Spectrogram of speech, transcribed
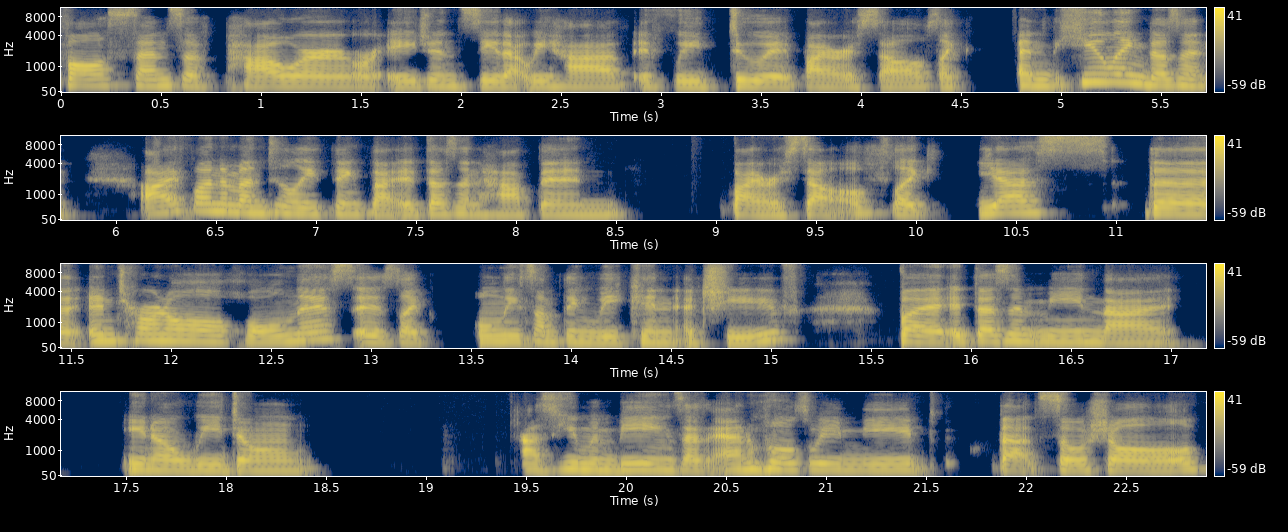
false sense of power or agency that we have if we do it by ourselves. Like, and healing doesn't, I fundamentally think that it doesn't happen by ourselves. Like, yes, the internal wholeness is like only something we can achieve, but it doesn't mean that, you know, we don't, as human beings, as animals, we need that social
